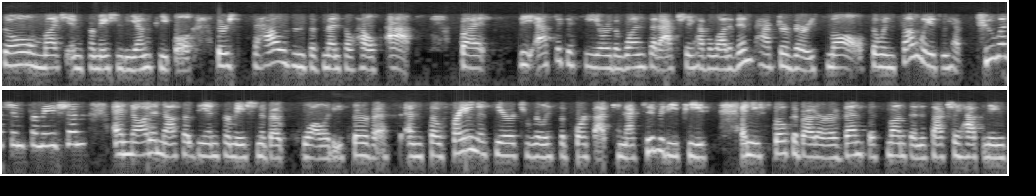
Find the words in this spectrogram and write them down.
so much information to young people. There's thousands of mental health apps, but the efficacy or the ones that actually have a lot of impact are very small. So in some ways, we have too much information and not enough of the information about quality service. And so Frayme is here to really support that connectivity piece. And you spoke about our event this month, and it's actually happening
